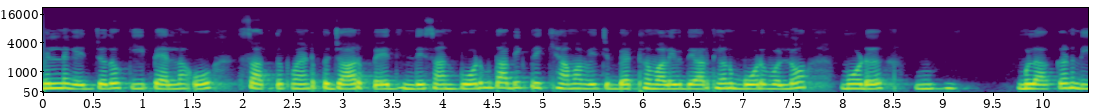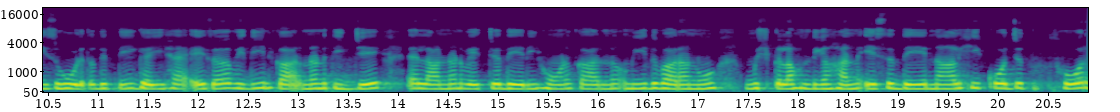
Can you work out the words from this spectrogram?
ਮਿਲਣਗੇ, ਜਦੋਂ ਕਿ ਪਹਿਲਾਂ ਉਹ 7.50 ਰੁਪਏ ਦਿੰਦੇ ਸਨ। ਬੋਰਡ ਮੁਤਾਬਿਕ ਪ੍ਰੀਖਿਆਵਾਂ ਵਿੱਚ ਬੈਠਣ ਵਾਲੇ ਵਿਦਿਆਰਥੀਆਂ ਨੂੰ ਬੋਰਡ ਵੱਲੋਂ ਮੁੜ ਮੁਲਾਂਕਣ ਦੀ ਸਹੂਲਤ ਦਿੱਤੀ ਗਈ ਹੈ। ਇਸ ਵਿਧੀ ਕਾਰਨ ਨਤੀਜੇ ਐਲਾਨਣ ਵਿੱਚ ਦੇਰੀ ਹੋਣ ਕਾਰਨ ਉਮੀਦਵਾਰਾਂ ਨੂੰ ਮੁਸ਼ਕਲਾਂ ਹੁੰਦੀਆਂ ਹਨ। ਇਸ ਦੇ ਨਾਲ ਹੀ ਕੁਝ ਹੋਰ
